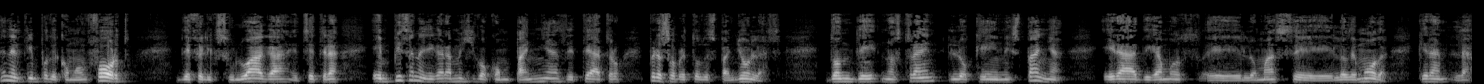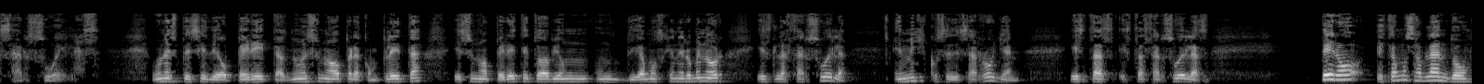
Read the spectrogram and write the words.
en el tiempo de Comonfort, de Félix Zuluaga, etcétera, empiezan a llegar a México compañías de teatro, pero sobre todo españolas, donde nos traen lo que en España era, digamos, eh, lo más, eh, lo de moda, que eran las zarzuelas una especie de operetas, no es una ópera completa, es una opereta y todavía un, digamos, género menor, es la zarzuela. En México se desarrollan estas, estas zarzuelas. Pero estamos hablando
